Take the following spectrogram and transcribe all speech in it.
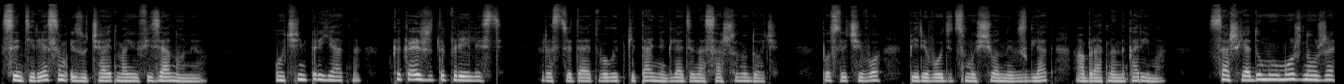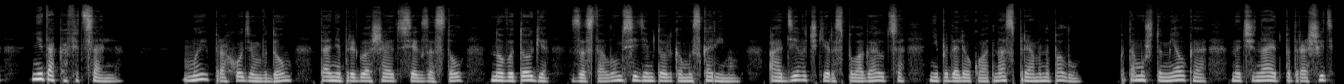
с интересом изучает мою физиономию. «Очень приятно. Какая же ты прелесть!» — расцветает в улыбке Таня, глядя на Сашину дочь. После чего переводит смущенный взгляд обратно на Карима. «Саш, я думаю, можно уже не так официально». Мы проходим в дом, Таня приглашает всех за стол, но в итоге за столом сидим только мы с Каримом, а девочки располагаются неподалеку от нас прямо на полу потому что мелкая начинает потрошить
